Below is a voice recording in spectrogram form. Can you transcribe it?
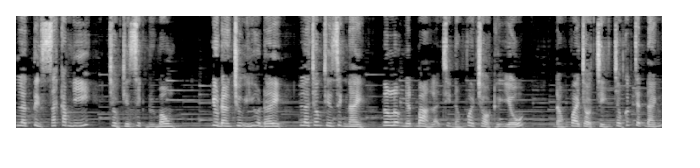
là tỉnh Sát Cam Nhĩ trong chiến dịch nội Mông. Điều đáng chú ý ở đây là trong chiến dịch này, lực lượng Nhật Bản lại chỉ đóng vai trò thứ yếu, đóng vai trò chính trong các trận đánh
